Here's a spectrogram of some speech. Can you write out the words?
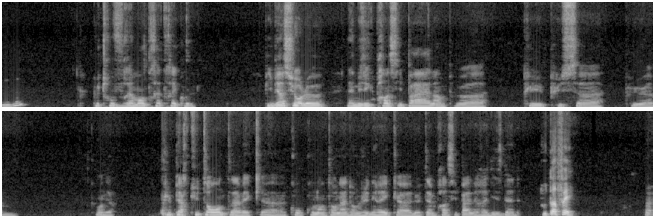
Mhm. que je trouve vraiment très très cool. Puis bien sûr le la musique principale un peu euh, plus plus euh, plus euh, comment dire plus percutante avec qu'on entend là dans le générique le thème principal Red is Dead. Tout à fait. Ouais.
